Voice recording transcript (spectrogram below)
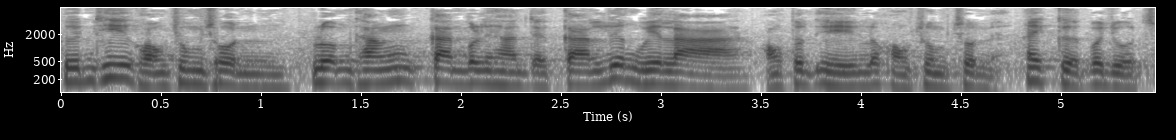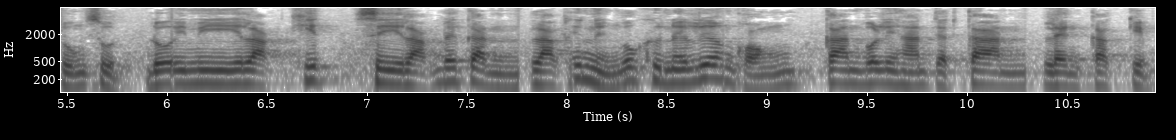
พื้นที่ของชุมชน รวมทั้งการบริหารจัดการเรื่องเวลาของตนเองและของชุมชนเนี่ยให้เกิดประโยชน์สูงสุด โดยมีหลักคิด 4 หลักด้วยกัน หลักที่หนึ่งก็คือในเรื่องของการบริหารจัดการแหล่งกักเก็บ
